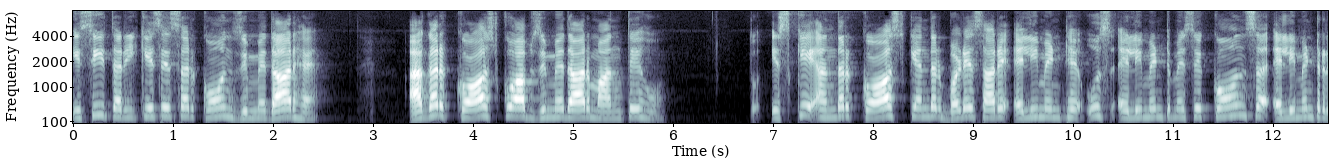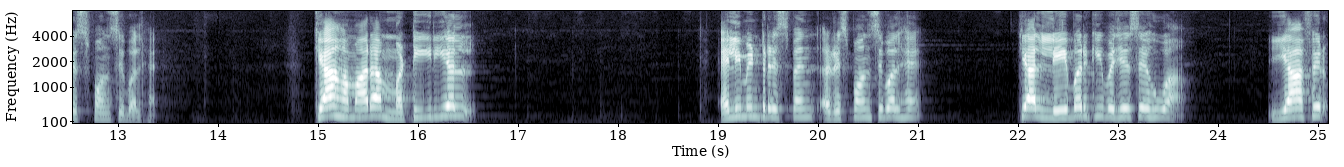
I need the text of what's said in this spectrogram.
इसी तरीके से सर कौन जिम्मेदार है? अगर कॉस्ट को आप जिम्मेदार मानते हो तो इसके अंदर कॉस्ट के अंदर बड़े सारे एलिमेंट है, उस एलिमेंट में से कौन सा एलिमेंट रिस्पॉन्सिबल है? क्या हमारा मटेरियल एलिमेंट रिस्पॉन्सिबल है? क्या लेबर की वजह से हुआ? या फिर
